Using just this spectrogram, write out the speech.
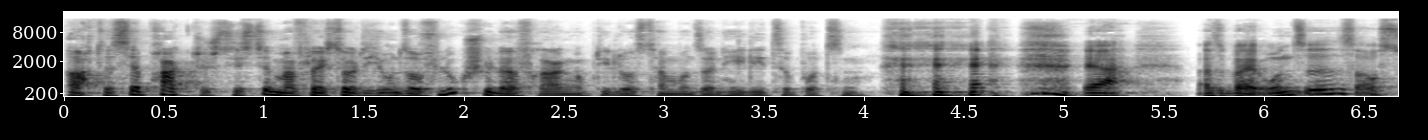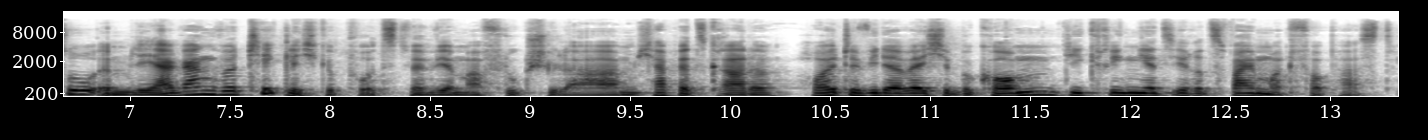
Ach, das ist ja praktisch. Siehst du mal, vielleicht sollte ich unsere Flugschüler fragen, ob die Lust haben, unseren Heli zu putzen. ja, also bei uns ist es auch so, im Lehrgang wird täglich geputzt, wenn wir mal Flugschüler haben. Ich habe jetzt gerade heute wieder welche bekommen, die kriegen jetzt ihre Zwei-Mod verpasst.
